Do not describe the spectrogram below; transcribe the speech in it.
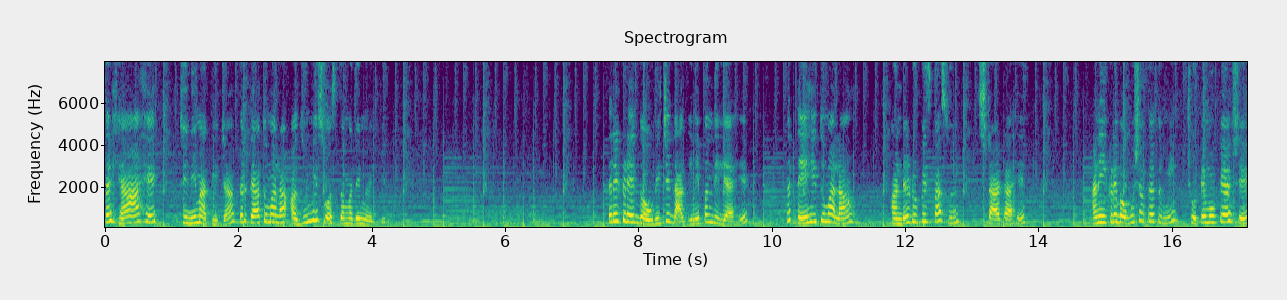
तर ह्या आहेत चिनी मातीच्या तर त्या तुम्हाला अजूनही स्वस्तमध्ये मिळतील. तर इकडे गौरीचे दागिने पण दिले आहेत. तर तेही तुम्हाला हंड्रेड रुपीजपासून स्टार्ट आहेत आणि इकडे बघू शकता तुम्ही छोटे मोठे असे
